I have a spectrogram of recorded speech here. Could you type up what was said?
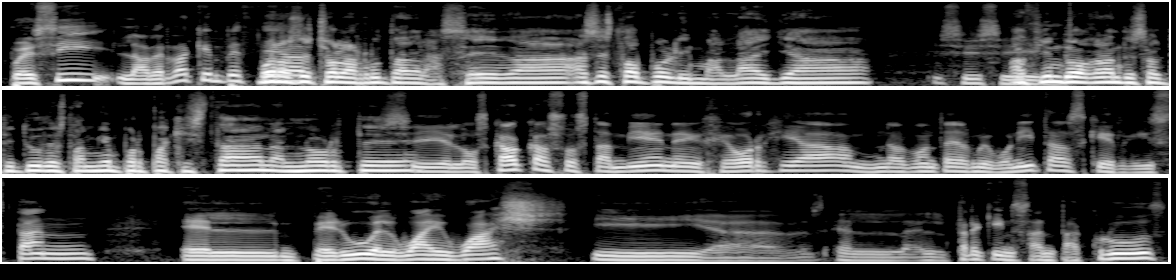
Pues sí, la verdad que empecé. Bueno, has hecho la ruta de la seda, has estado por el Himalaya, haciendo grandes altitudes también por Pakistán, al norte. Sí, en los Cáucasos también, en Georgia, unas montañas muy bonitas, Kirguistán, el Perú, el Wash y eh, el, el trekking Santa Cruz.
